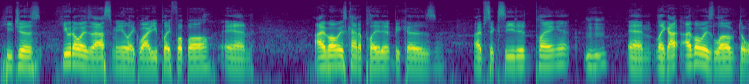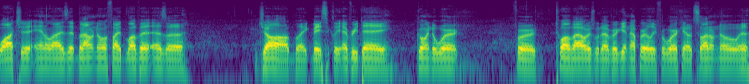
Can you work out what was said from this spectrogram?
he just he would always ask me like, "Why do you play football?" And I've always kind of played it because I've succeeded playing it. mm-hmm. and like I, I've always loved to watch it, analyze it, but I don't know if I'd love it as a job. Like basically every day, going to work for 12 hours, whatever, getting up early for workouts. So I don't know if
